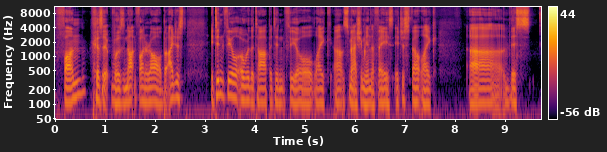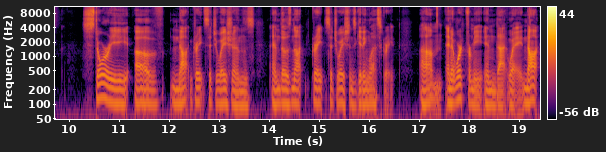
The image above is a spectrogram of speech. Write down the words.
fun because it was not fun at all, but I just it didn't feel over the top. It didn't feel like uh, smashing me in the face. It just felt like uh, this story of not great situations and those not great situations getting less great. Um, and it worked for me in that way. Not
